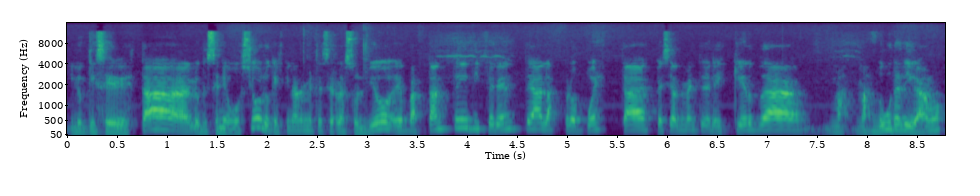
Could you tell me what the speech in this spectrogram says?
Y lo que se está, lo que se negoció, lo que finalmente se resolvió, es bastante diferente a las propuestas, especialmente de la izquierda más, más duras, digamos,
